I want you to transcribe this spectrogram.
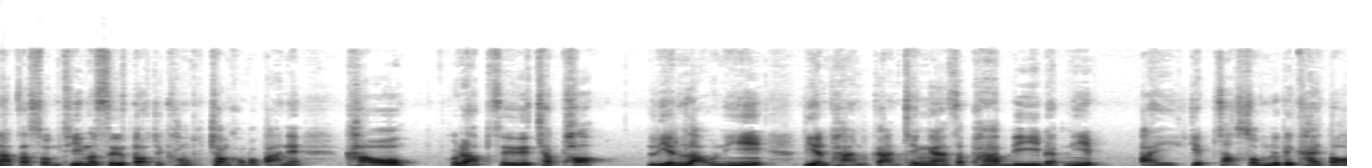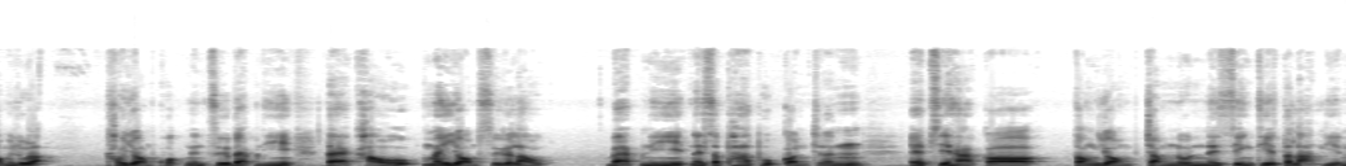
นักสะสมที่มาซื้อต่อจากช่องของประปาเนี่ยเขารับซื้อเฉพาะเหรียญเหล่านี้เหรียญผ่านการใช้งานสภาพดีแบบนี้ไปเก็บสะสมหรือไปขายต่อไม่รู้ละเขายอมควักเงินซื้อแบบนี้ แต่เขาไม่ยอมซื้อเราแบบนี้ในสภาพผูกก่อนฉะนั้น f c 5ก็ต้องยอมจำนนในสิ่งที่ตลาดเหรียญ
